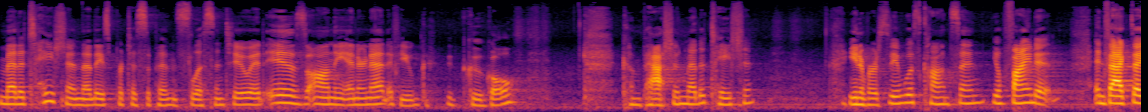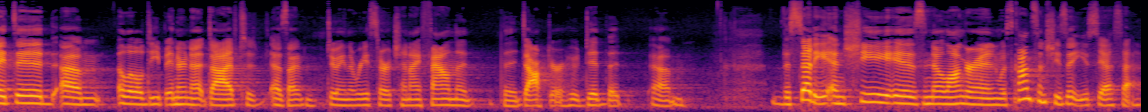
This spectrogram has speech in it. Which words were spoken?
meditation that these participants listen to. It is on the internet if you Google compassion meditation. University of Wisconsin. You'll find it. In fact, I did um, a little deep internet dive to, as I'm doing the research, and I found the, the doctor who did the, um, the study, and she is no longer in Wisconsin. She's at UCSF.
